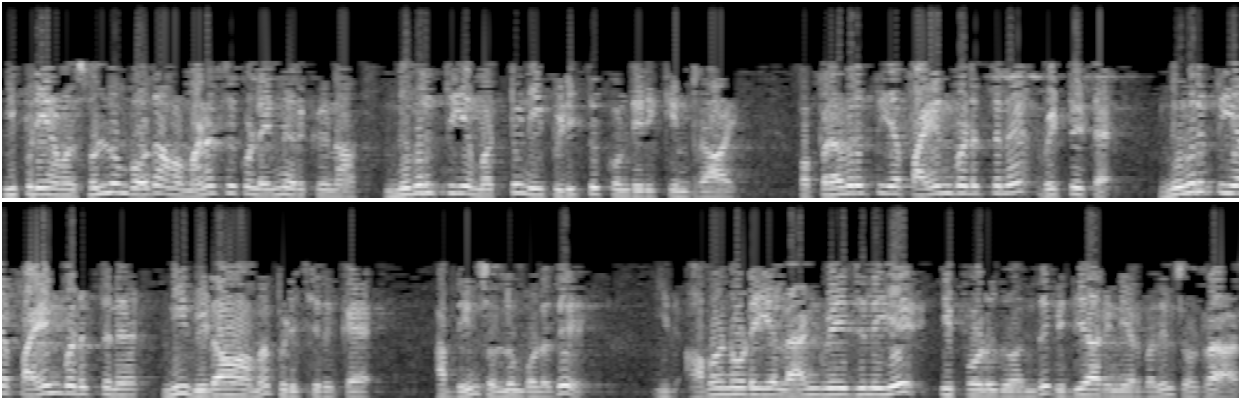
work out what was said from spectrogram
இப்படி அவன் சொல்லும் போது அவன் மனசுக்குள்ள என்ன இருக்குன்னா நிவிருத்தியை மட்டும் நீ பிடித்து கொண்டிருக்கின்றாய். இப்ப பிரவருத்திய பயன்படுத்தின விட்டுட்ட. நிவர்த்திய பயன்படுத்தின நீ விடாம பிடிச்சிருக்க. அப்படின்னு சொல்லும் பொழுது இது அவனுடைய லாங்குவேஜிலேயே இப்பொழுது வந்து வித்யாரண்யர் பதில் சொல்றார்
